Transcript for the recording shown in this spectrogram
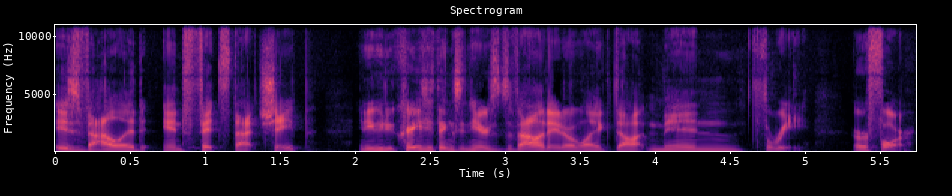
is valid and fits that shape. And you can do crazy things in here as a validator like min three or four.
